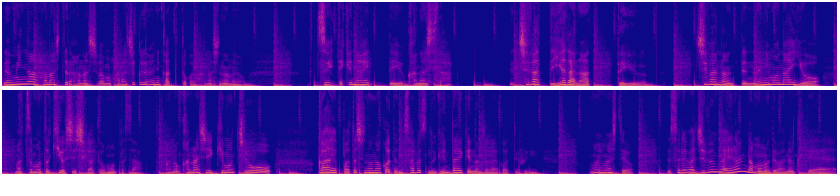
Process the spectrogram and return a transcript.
でもみんな話してる話はもう原宿で何買ったとかいう話なのよ。ついていけないっていう悲しさ。千葉って嫌だなっていう。千葉なんて何もないよ。松本清しかと思ったさ。あの悲しい気持ちをがやっぱ私の中での差別の原体験なんじゃないかっていうふうに思いましたよ。でそれは自分が選んだものではなくて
